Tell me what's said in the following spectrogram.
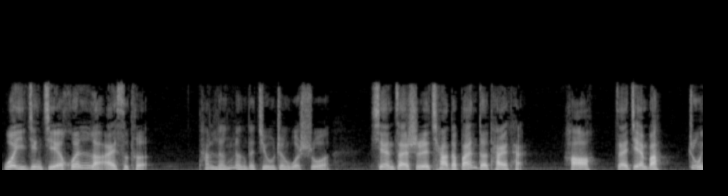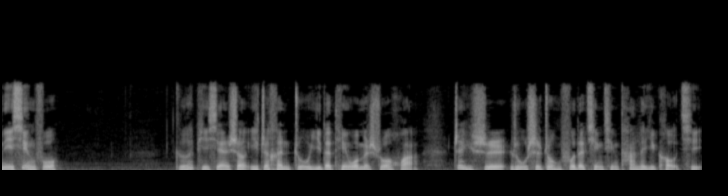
我已经结婚了，艾斯特。”他冷冷的纠正我说：“现在是恰德班德太太。”好，再见吧，祝你幸福。格皮先生一直很注意的听我们说话，这时如释重负的轻轻叹了一口气，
